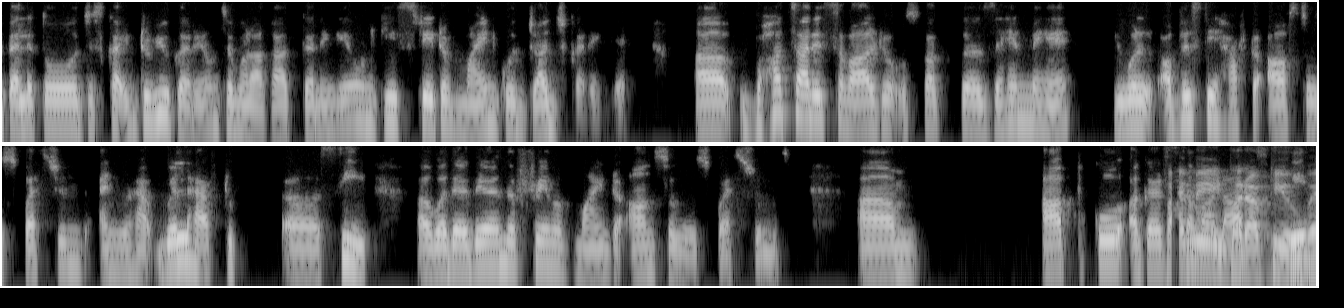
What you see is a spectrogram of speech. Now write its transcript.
پہلے تو جس کا انٹرویو کر رہے ہیں ان سے ملاقات کریں گے ان کی اسٹیٹ آف مائنڈ کو جج کریں گے بہت سارے سوال جو اس وقت ذہن میں ہیں you have to those see uh, whether they're in the frame of mind to answer those questions. Um, رہا ہے اب ہے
